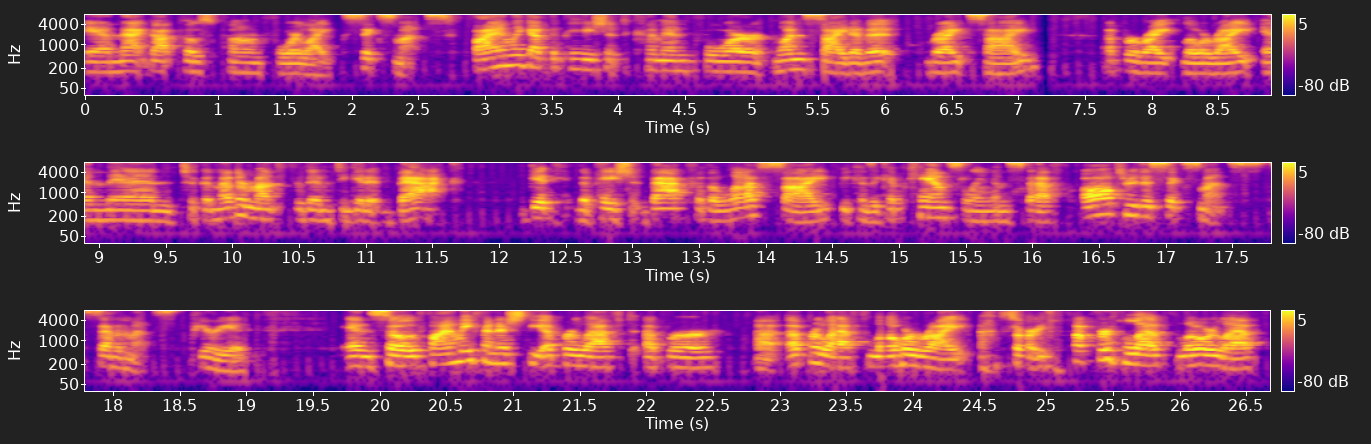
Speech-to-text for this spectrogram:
And that got postponed for like six months. Finally, got the patient to come in for one side of it, right side, upper right, lower right, and then took another month for them to get it back get the patient back for the left side because it kept canceling and stuff all through the six months, seven months period. And so finally finished the upper left, upper uh, upper left, lower right. I'm sorry, upper left, lower left,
